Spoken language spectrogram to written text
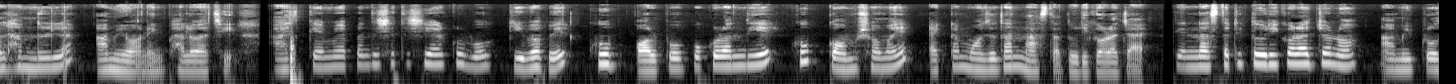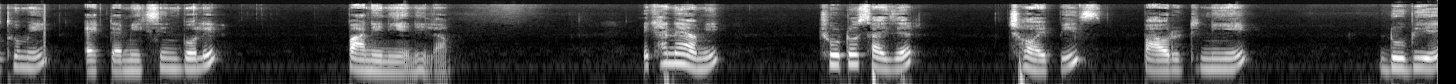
আলহামদুলিল্লাহ, আমিও অনেক ভালো আছি। আজকে আমি আপনাদের সাথে শেয়ার করব কীভাবে খুব অল্প উপকরণ দিয়ে খুব কম সময়ে একটা মজাদার নাস্তা তৈরি করা যায়। তেল নাস্তাটি তৈরি করার জন্য আমি প্রথমেই একটা মিক্সিং বলে পানি নিয়ে নিলাম। এখানে আমি ছোট সাইজের ছয় পিস পাউরুটি নিয়ে ডুবিয়ে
